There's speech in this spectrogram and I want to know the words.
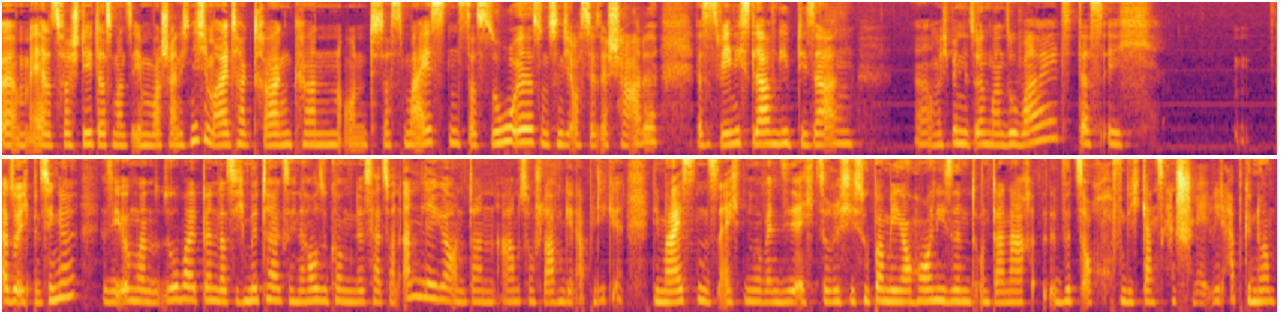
ähm, er das versteht, dass man es eben wahrscheinlich nicht im Alltag tragen kann und dass meistens das so ist und das finde ich auch sehr sehr schade, dass es wenig Sklaven gibt, die sagen, ähm, ich bin jetzt irgendwann so weit, dass ich also ich bin Single, dass ich irgendwann so weit bin, dass ich mittags nicht nach Hause komme, das Halsband anlege und dann abends vom Schlafengehen abliege. Die meisten ist echt nur, wenn sie echt so richtig super mega horny sind und danach wird's auch hoffentlich ganz, ganz schnell wieder abgenommen.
